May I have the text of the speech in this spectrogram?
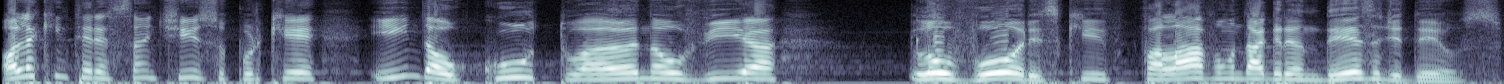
Olha que interessante isso, porque indo ao culto, a Ana ouvia louvores que falavam da grandeza de Deus.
